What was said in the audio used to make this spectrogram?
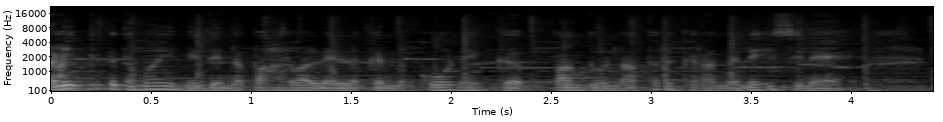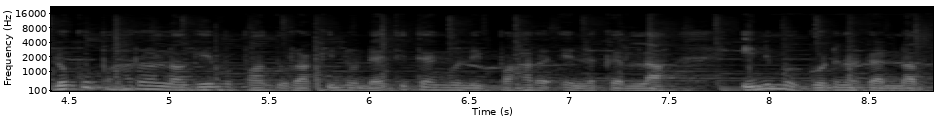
අනිත් එක තමයි මේ දෙන්න පහරවල් එල්ල කරන කෝණ එක පන්දු නතර කරන්න ලෙහෙසි නෑ. ලොකු පහරවල් වගේම පන්දු රකින්න නැති තැන්වලින් පහර එල්ල කරලා ඉනිම ගොඩනගන්නත්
